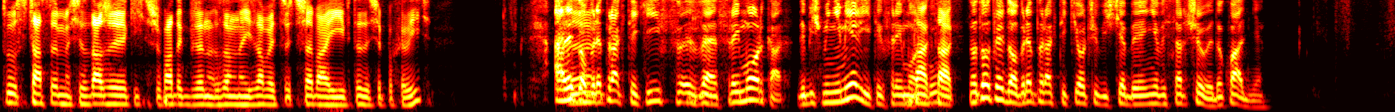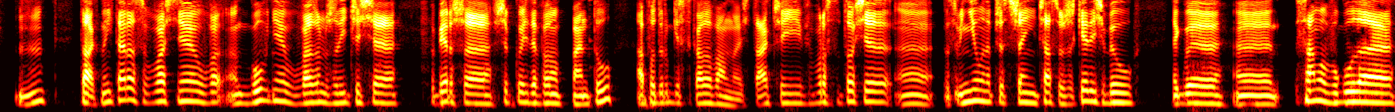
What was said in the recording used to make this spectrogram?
plus czasem się zdarzy jakiś przypadek, zanalizować coś trzeba i wtedy się pochylić. Ale e... dobre praktyki w, we frameworkach. Gdybyśmy nie mieli tych frameworków, tak, tak. no to te dobre praktyki oczywiście by nie wystarczyły, dokładnie. Mhm. Tak, no i teraz właśnie uwa głównie uważam, że liczy się po pierwsze szybkość developmentu, a po drugie skalowalność, tak? Czyli po prostu to się e, zmieniło na przestrzeni czasu, że kiedyś był jakby e, samo w ogóle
